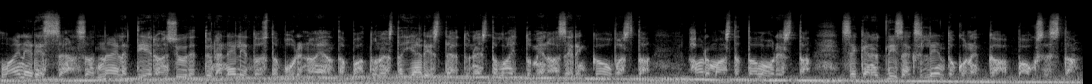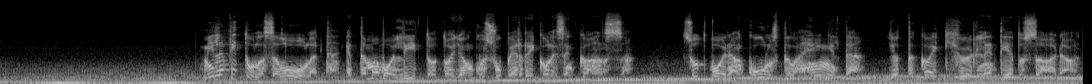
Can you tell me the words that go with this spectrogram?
Lain edessä saat näillä tiedoin syytettynä 14 vuoden ajan tapahtuneesta järjestäytyneestä laittomien aseiden kaupasta, harmaasta taloudesta sekä nyt lisäksi lentokonekaappauksesta. Millä vitulla sä luulet, että mä voin liittoutua jonkun superrikollisen kanssa? Sut voidaan kuulustella hengiltä, jotta kaikki hyödyllinen tieto saadaan,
